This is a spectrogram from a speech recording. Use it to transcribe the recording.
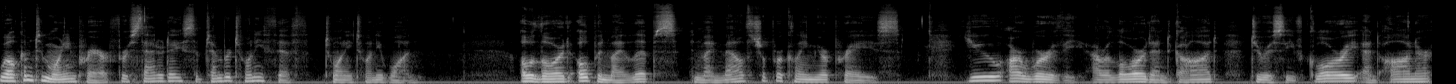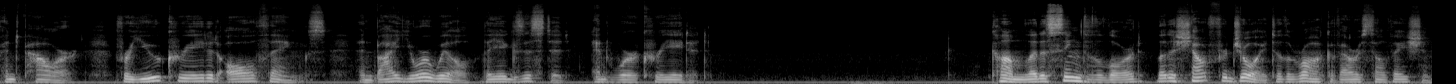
Welcome to morning prayer for Saturday, September 25th, 2021. O Lord, open my lips, and my mouth shall proclaim your praise. You are worthy, our Lord and God, to receive glory and honor and power, for you created all things, and by your will they existed and were created. Come, let us sing to the Lord, let us shout for joy to the rock of our salvation.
